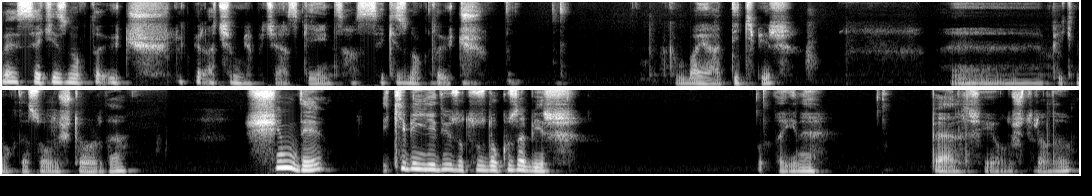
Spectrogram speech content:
ve 8.3'lük bir açım yapacağız gain 8.3 bakın bayağı dik bir eee pik noktası oluştu orada. Şimdi 2739'a bir burada yine bel şeyi oluşturalım.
